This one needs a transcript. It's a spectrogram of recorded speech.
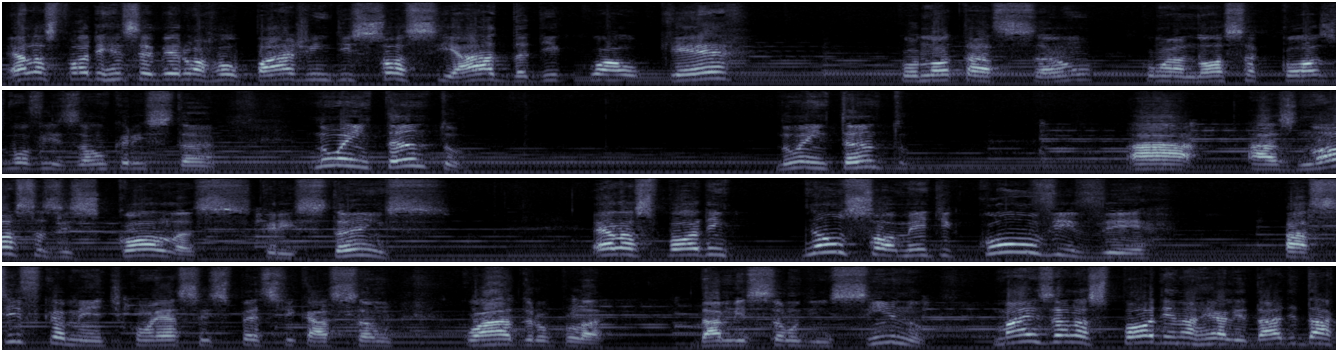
Elas podem receber uma roupagem dissociada de qualquer conotação com a nossa cosmovisão cristã. No entanto, no entanto, a, as nossas escolas cristãs elas podem não somente conviver pacificamente com essa especificação quádrupla da missão de ensino, mas elas podem, na realidade, dar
